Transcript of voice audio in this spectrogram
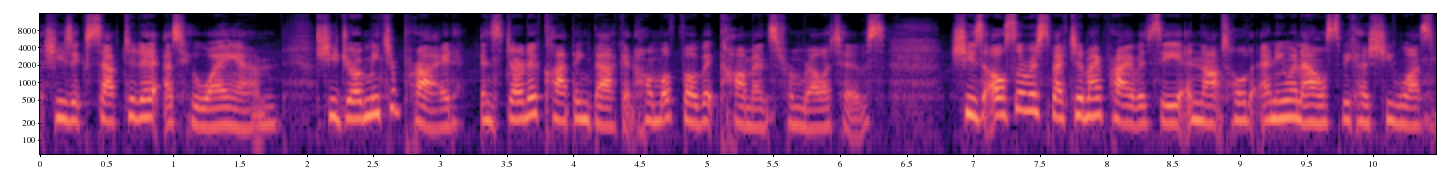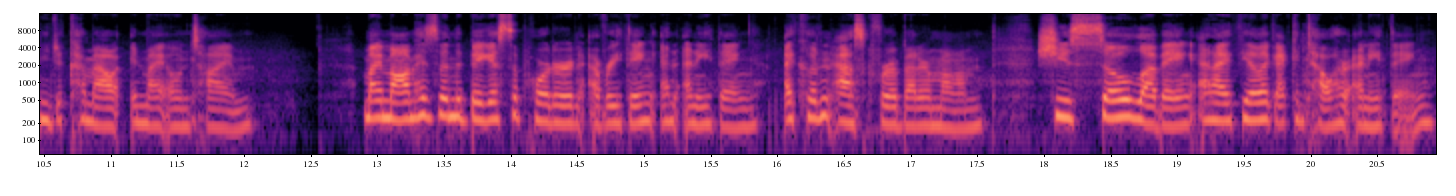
she's accepted it as who I am. She drove me to Pride and started clapping back at homophobic comments from relatives. She's also respected my privacy and not told anyone else because she wants me to come out in my own time. My mom has been the biggest supporter in everything and anything. I couldn't ask for a better mom. She's so loving, and I feel like I can tell her anything.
